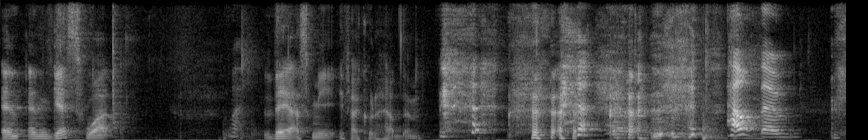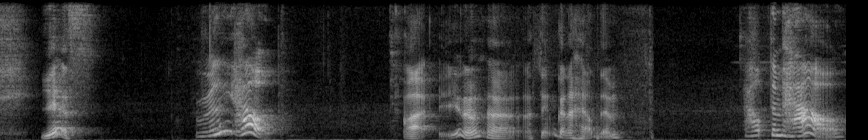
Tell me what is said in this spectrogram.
And and guess what? What? They asked me if I could help them. Help them. Yes. Really help. I, you know, uh, I think I'm gonna help them. Help them how?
